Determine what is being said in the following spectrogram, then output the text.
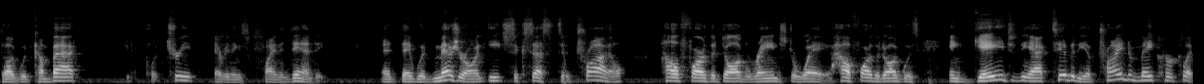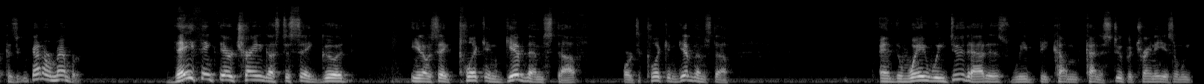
Dog would come back, you know, click treat, everything's fine and dandy. And they would measure on each successive trial how far the dog ranged away, how far the dog was engaged in the activity of trying to make her click. Because you've got to remember, they think they're training us to say good, you know, say click and give them stuff, or to click and give them stuff and the way we do that is we become kind of stupid trainees and we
